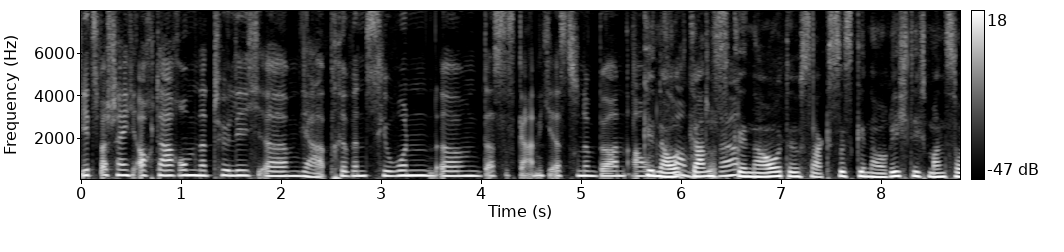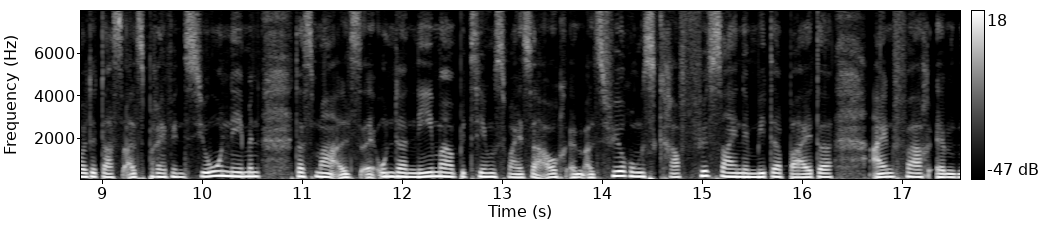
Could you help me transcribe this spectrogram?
geht es wahrscheinlich auch darum, natürlich, ähm, ja, Prävention, ähm, dass es gar nicht erst zu einem Burnout genau, kommt. Genau, ganz oder? genau, du sagst es genau richtig. Man sollte das als Prävention nehmen, dass man als äh, Unternehmer beziehungsweise auch ähm, als Führungskraft für seine Mitarbeiter einfach ähm,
